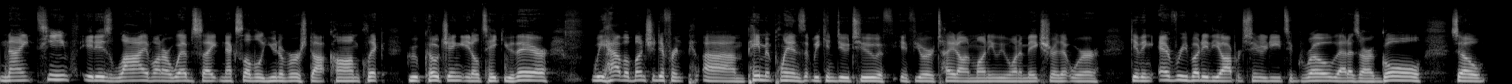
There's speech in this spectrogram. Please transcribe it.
19th. It is live on our website, nextleveluniverse.com. Click group coaching, it'll take you there. We have a bunch of different um, payment plans that we can do too. If, if you're tight on money, we want to make sure that we're giving everybody the opportunity to grow. That is our goal. So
